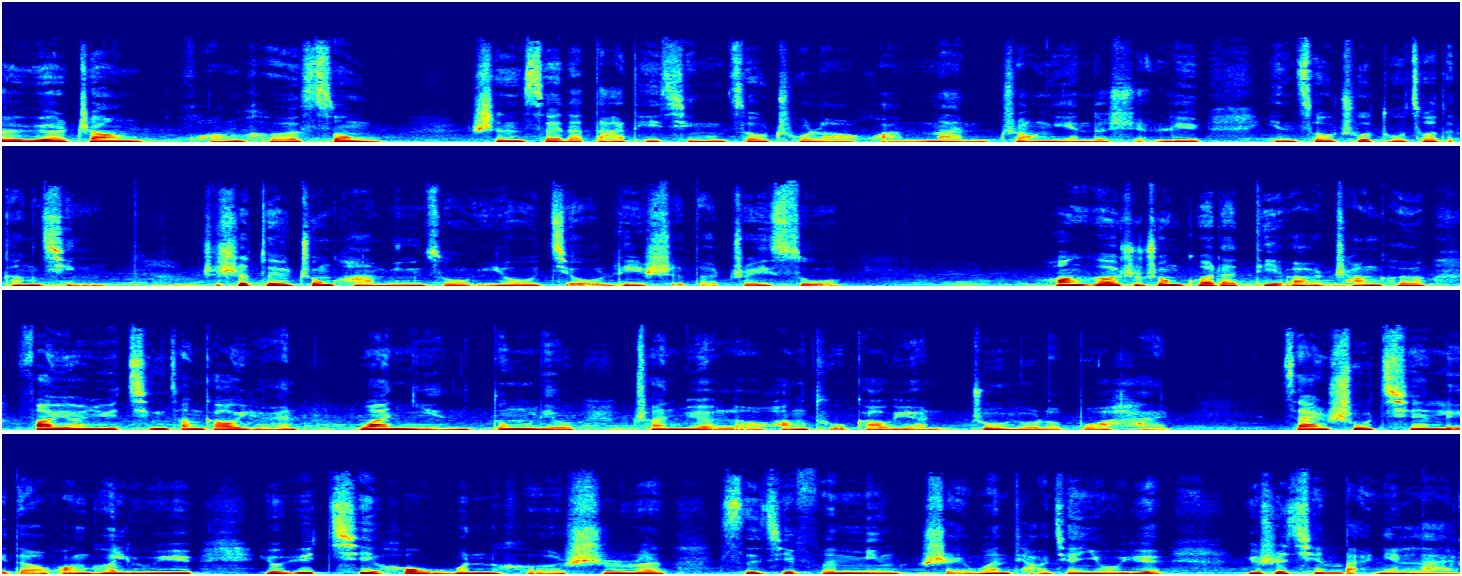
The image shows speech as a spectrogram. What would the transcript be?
第二乐章《黄河颂》，深邃的大提琴奏出了缓慢庄严的旋律，演奏出独奏的钢琴。这是对中华民族悠久历史的追溯。黄河是中国的第二长河，发源于青藏高原，蜿蜒东流，穿越了黄土高原，注入了渤海。在数千里的黄河流域，由于气候温和湿润，四季分明，水温条件优越，于是千百年来，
